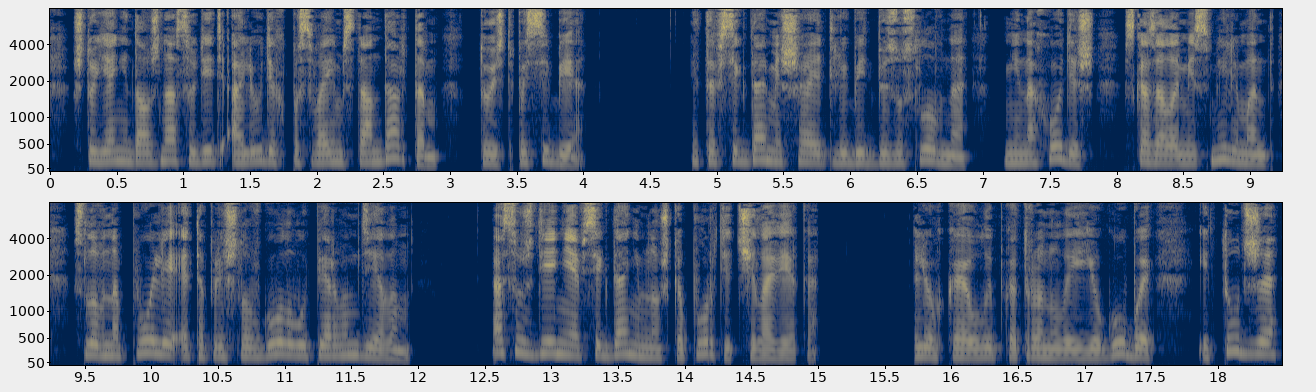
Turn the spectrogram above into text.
— что я не должна судить о людях по своим стандартам, то есть по себе?» «Это всегда мешает любить, безусловно, не находишь?» — сказала мисс Миллимонт, словно Поле это пришло в голову первым делом. «Осуждение всегда немножко портит человека». Легкая улыбка тронула ее губы и тут же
